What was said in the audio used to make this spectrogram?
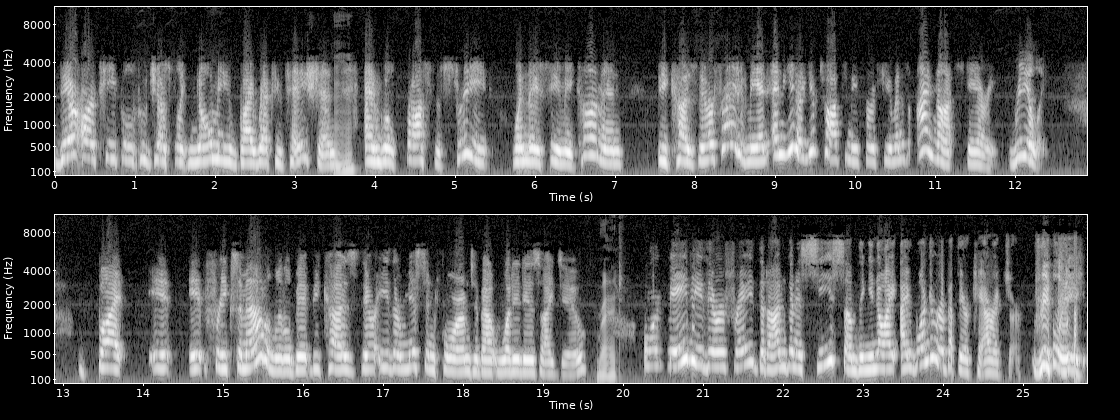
there are people who just like know me by reputation mm-hmm. and will cross the street when they see me coming because they're afraid of me. And, and, you know, you've talked to me for a few minutes. I'm not scary, really. But it, it freaks them out a little bit because they're either misinformed about what it is I do, Right. or maybe they're afraid that I'm going to see something. You know, I, I wonder about their character, really,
